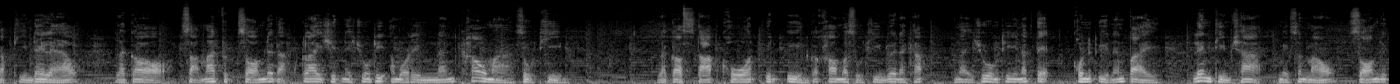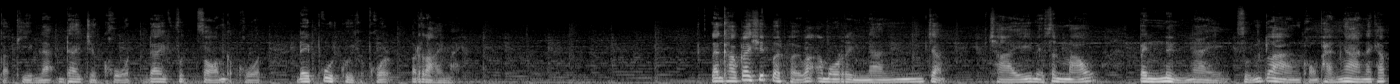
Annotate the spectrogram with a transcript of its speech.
กับทีมได้แล้ว แล้วก็สามารถฝึกซ้อมได้แบบใกล้ชิดในช่วงที่อโมริมนั้นเข้ามาสู่ทีม แล้วก็สตาฟโค้ดอื่นๆ ก็เข้ามาสู่ทีมด้วยนะครับ ในช่วงที่นักเตะคนอื่นๆนั้นไปเล่นทีมชาติเมลสันเมาส์ซ้อมอยู่กับทีมและได้เจอโค้ดได้ฝึกซ้อมกับโค้ดได้พูดคุยกับโค้ดรายใหม่แหล่งข่าวใกล้ชิดเปิดเผยว่าอโมริมนั้นจะใช้เมลสันเมาส์ เป็นหนึ่งในศูนย์กลางของแผนงานนะครับ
